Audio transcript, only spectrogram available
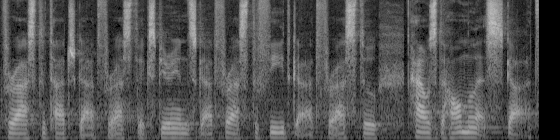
for us to touch God, for us to experience God, for us to feed God, for us to house the homeless God,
